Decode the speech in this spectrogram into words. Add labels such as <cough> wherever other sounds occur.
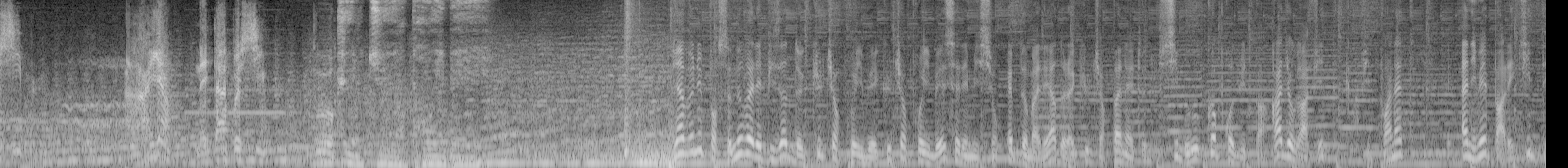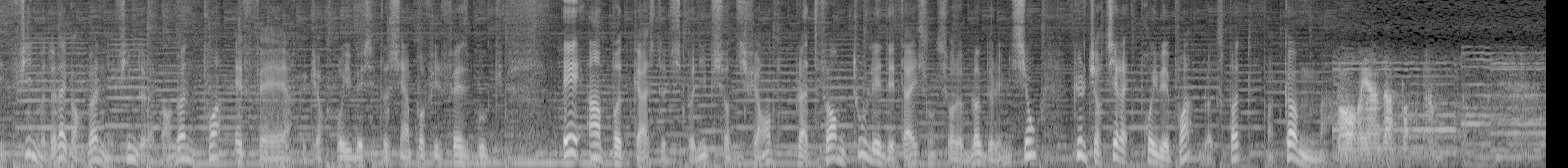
Impossible Rien n'est impossible pour... Culture prohibée. Bienvenue pour ce nouvel épisode de Culture Prohibée. Culture Prohibée, c'est l'émission hebdomadaire de la culture planète de Ciboulou, coproduite par Radiographite, graphite.net, et animée par l'équipe des films de la Gorgone, les films de la Gorgone.fr. Culture Prohibée, c'est aussi un profil Facebook et un podcast disponible sur différentes plateformes. Tous les détails sont sur le blog de l'émission culture-prohibée.blogspot.com. Oh, rien d'important.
